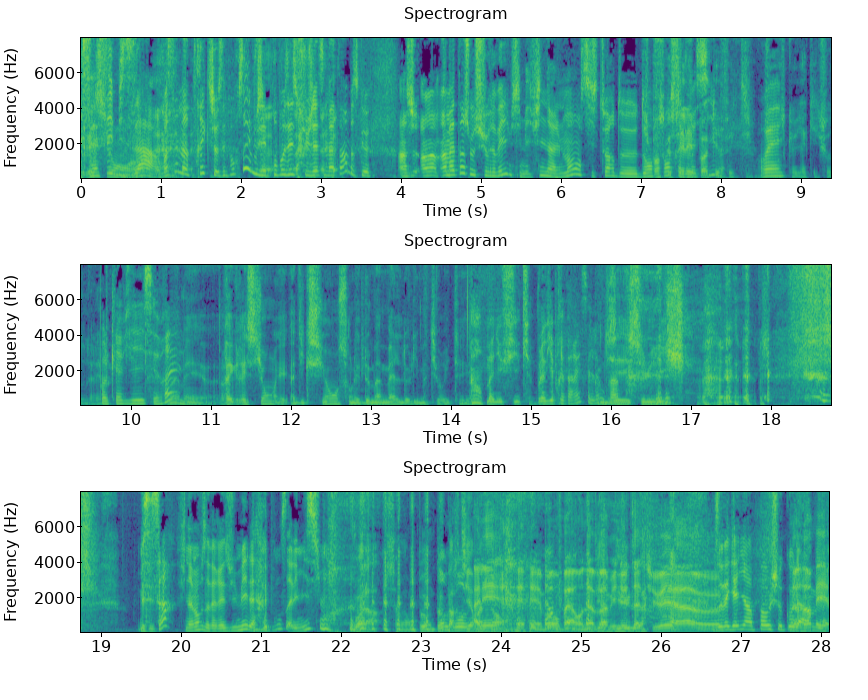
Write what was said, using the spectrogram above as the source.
C'est assez bizarre. Moi, ça m'intrigue. C'est pour ça que j'ai proposé ce sujet ce matin parce que un, matin, je me suis réveillée. Je me suis dit, mais finalement, cette histoire de d'enfance. Je pense que c'est l'époque, effectivement. Ouais. Je pense qu'il y a quelque chose de Paul Clavier, c'est vrai. Ouais, mais euh, régression et addiction sont les deux mamelles de l'immaturité. Oh, magnifique. Vous l'aviez préparé celle-là ou pas celui Mais c'est ça, finalement, vous avez résumé la réponse à l'émission. Voilà, on peut, on peut partir Allez, bon, bah, on a 20 minutes à tuer là. Euh. Vous avez gagné un pain au chocolat. Non, mais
